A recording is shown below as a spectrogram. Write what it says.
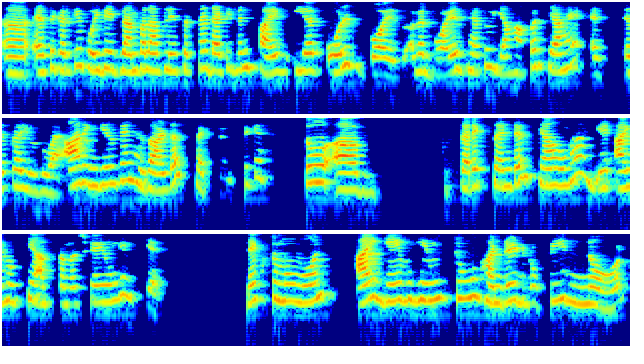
Uh, ऐसे करके कोई भी एग्ज़ाम्पल आप ले सकते हैं that even five year old boys अगर बॉयज़ है तो यहाँ पर क्या है? एस, का यूज़ हुआ है। आर इन फैक्टर्स ठीक है? तो करेक्ट uh, सेंटेंस क्या होगा? ये आई होप कि आप समझ गए होंगे। Yes next move on I gave him two hundred rupee note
